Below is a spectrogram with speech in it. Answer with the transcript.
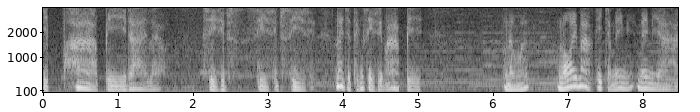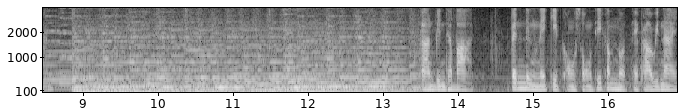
45 ปีได้แล้ว 40 44 น่าจะถึง 45 ปีนะว่าน้อยมากที่จะไม่มีไม่มีอาหาร การบินทบาทเป็นหนึ่งในกิจของสงฆ์ที่กำหนดในพระวินัย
